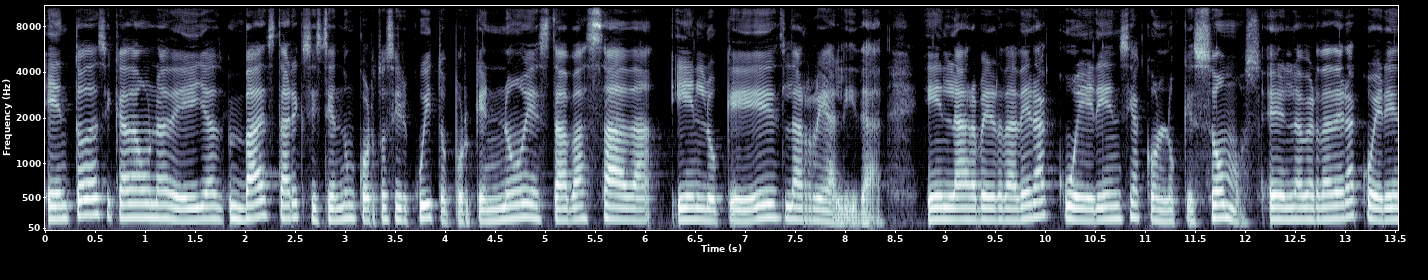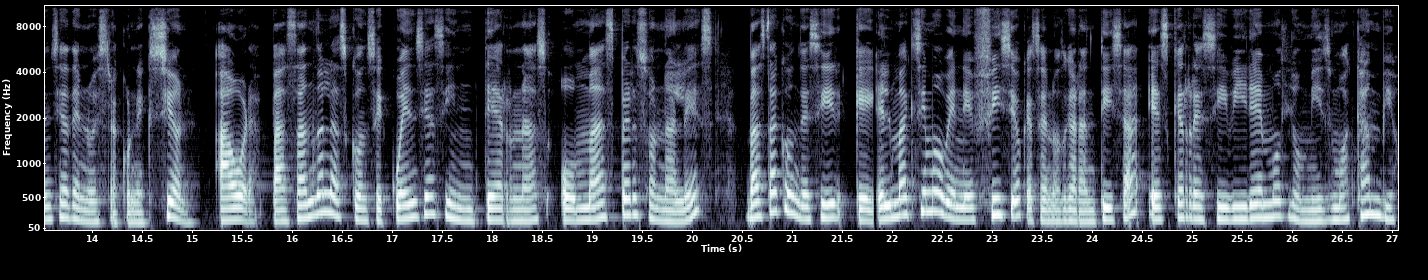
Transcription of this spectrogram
en todas y cada una de ellas va a estar existiendo un cortocircuito porque no está basada en lo que es la realidad, en la verdadera coherencia con lo que somos, en la verdadera coherencia de nuestra conexión. Ahora, pasando a las consecuencias internas o más personales, Basta con decir que el máximo beneficio que se nos garantiza es que recibiremos lo mismo a cambio,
